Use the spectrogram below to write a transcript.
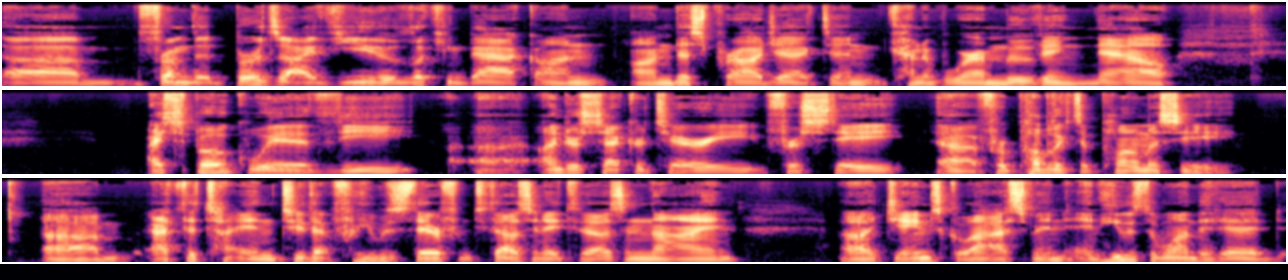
um, from the bird's eye view, looking back on on this project and kind of where I'm moving now, I spoke with the uh, Undersecretary for State uh, for Public Diplomacy um, at the time. That he was there from 2008 2009. Uh, James Glassman, and he was the one that had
